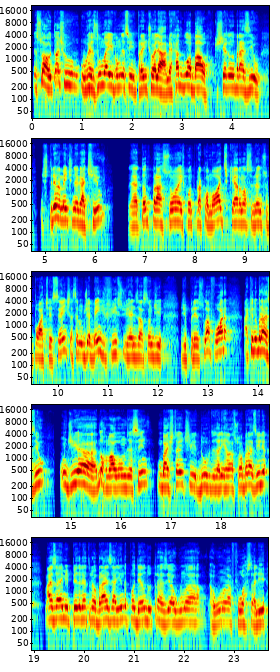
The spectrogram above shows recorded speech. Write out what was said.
Pessoal, então acho que o, o resumo aí, vamos dizer assim, para a gente olhar, mercado global que chega no Brasil extremamente negativo, né, tanto para ações quanto para commodities, que era o nosso grande suporte recente, está sendo um dia bem difícil de realização de, de preços lá fora. Aqui no Brasil, um dia normal, vamos dizer assim, com bastante dúvidas ali em relação a Brasília, mas a MP da Eletrobras ainda podendo trazer alguma, alguma força ali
